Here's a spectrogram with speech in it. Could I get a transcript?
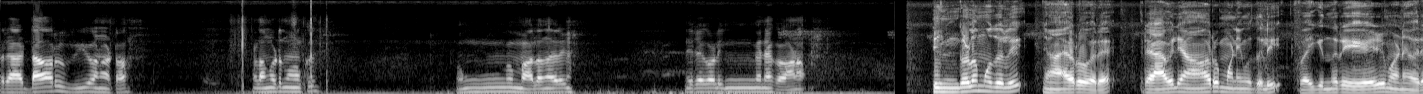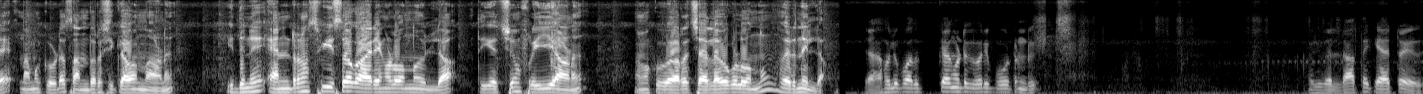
ഒരു അടാറ് വ്യൂ ആണ് കേട്ടോ. നമ്മളങ്ങോട്ട് നോക്ക്. ഒങ്ങും മലനിര നിരകളിങ്ങനെ കാണാം. തിങ്കൾ മുതൽ ഞായർ വരെ രാവിലെ ആറ് മണി മുതൽ വൈകുന്നേരം ഏഴ് മണി വരെ നമുക്കിവിടെ സന്ദർശിക്കാവുന്നതാണ്. ഇതിന് എൻട്രൻസ് ഫീസോ കാര്യങ്ങളോ ഒന്നുമില്ല. തികച്ചും ഫ്രീ ആണ്. നമുക്ക് വേറെ ചിലവുകളൊന്നും വരുന്നില്ല. രാഹുൽ പതുക്കെ അങ്ങോട്ട് കയറി പോയിട്ടുണ്ട്. ഒരു വല്ലാത്ത കയറ്റം ഇത്.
